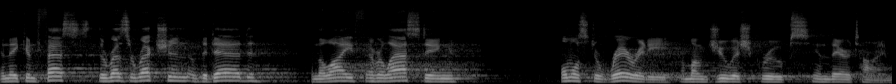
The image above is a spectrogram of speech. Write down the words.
And they confessed the resurrection of the dead and the life everlasting, almost a rarity among Jewish groups in their time.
